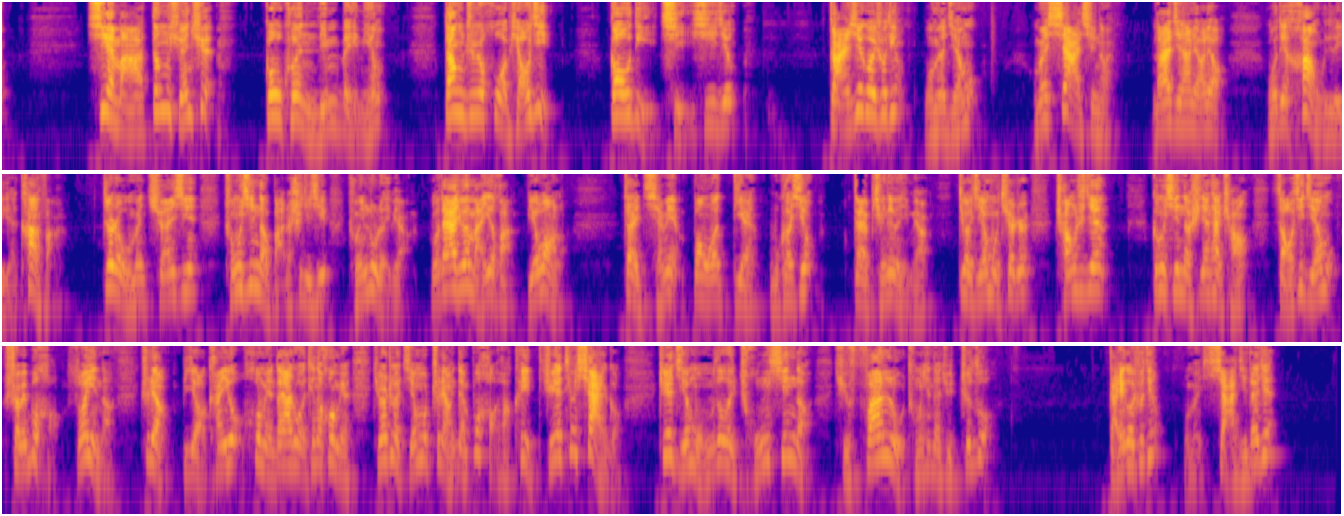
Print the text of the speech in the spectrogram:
谢马登玄阙，勾昆临北冥。当知或嫖妓。”高地起西京，感谢各位收听我们的节目。我们下期呢来简单聊聊我对汉武帝的一点看法。这是我们全新、重新的把这十几期重新录了一遍。如果大家觉得满意的话，别忘了在前面帮我点五颗星，在评论里面。这个节目确实长时间更新的时间太长，早期节目设备不好，所以呢质量比较堪忧。后面大家如果听到后面觉得这个节目质量有点不好的话，可以直接听下一个。这些节目我们都会重新的去翻录，重新的去制作。感谢各位收听，我们下期再见。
